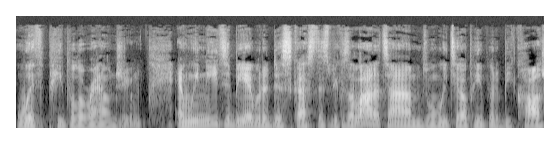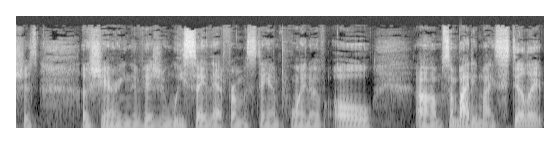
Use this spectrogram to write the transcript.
with people around you. And we need to be able to discuss this because a lot of times when we tell people to be cautious of sharing the vision, we say that from a standpoint of, oh, um, somebody might steal it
